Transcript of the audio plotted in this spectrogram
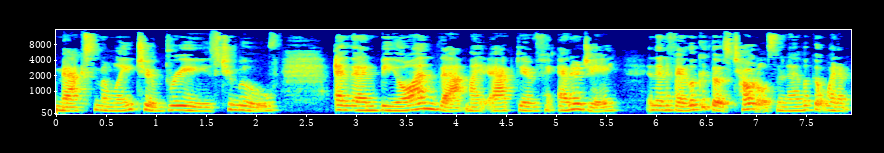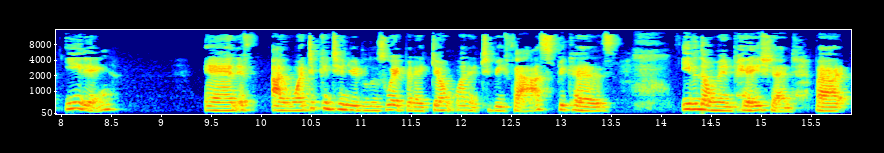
maximally, to breathe, to move, and then beyond that, my active energy. And then if I look at those totals, and I look at what I'm eating, and if I want to continue to lose weight, but I don't want it to be fast because even though I'm impatient, but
